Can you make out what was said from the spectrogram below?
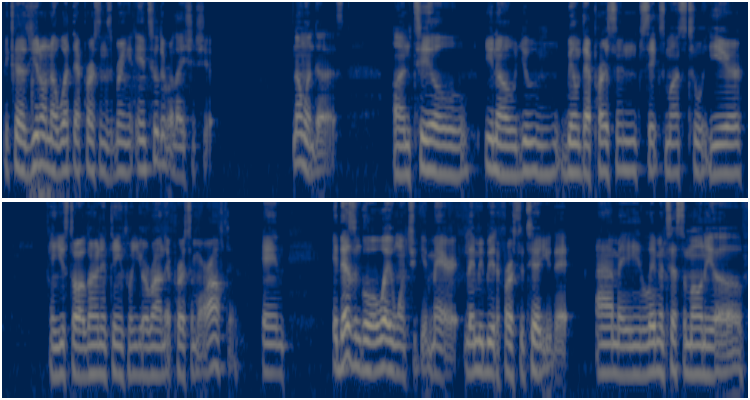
because you don't know what that person is bringing into the relationship. No one does until you know you've been with that person six months to a year and you start learning things when you're around that person more often. And it doesn't go away once you get married. Let me be the first to tell you that. I'm a living testimony of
